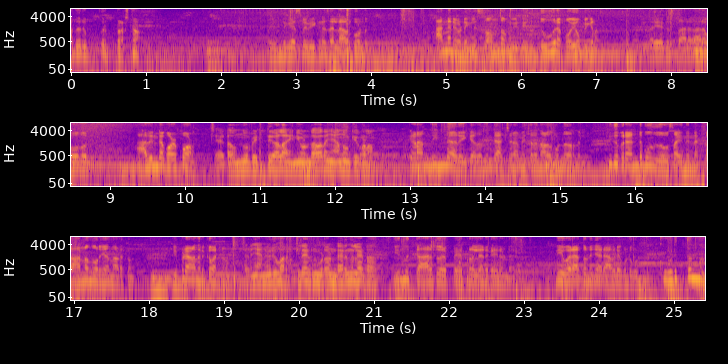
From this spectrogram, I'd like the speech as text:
അതൊരു ഒരു പ്രശ്നമാണ് പെണ്ണ് കേസിലെ വീക്ക്നെസ് എല്ലാവർക്കും ഉണ്ട്. അങ്ങനെയുണ്ടെങ്കിൽ സ്വന്തം വീട്ടിൽ നിന്ന് ദൂരെ പോയി ഒപ്പിക്കണം. ഇവയൊക്കെ സ്ഥലകാല ബോധമില്ല അതിന്റെ കുഴപ്പമാണ്. ചേട്ടാ ഒന്നും വെട്ടുകളാ ഇനി ഉണ്ടാവാതെ ഞാൻ നോക്കിക്കോളാം. എടാ നിന്നെ അറിയിക്കാതെ നിന്റെ അച്ഛനമ്മ ഇത്ര നാൾ കൊണ്ടു നടന്നില്ലേ? ഇതിപ്പോ രണ്ട് മൂന്ന് ദിവസമായി നിന്നെ കാണണം എന്ന് പറഞ്ഞാൽ നടക്കണം. ഇപ്പോഴാണ് നിനക്ക് പറ്റണം. ചേട്ടാ ഞാനൊരു വർക്കിലായിരുന്നു ഇവിടെ ഉണ്ടായിരുന്നില്ല ചേട്ടാ. ഇന്ന് കാലത്ത് ഒരു പേപ്പർ എല്ലാം എന്റെ കയ്യിലുണ്ടായിരുന്നു. നീ വരാത്തോണ്ട് ഞാൻ രാവിലെ കൊണ്ട് കൊടുത്തു കൊടുത്തെന്നാ?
